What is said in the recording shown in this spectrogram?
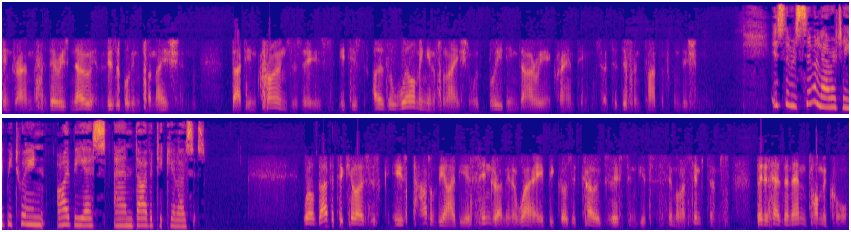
syndrome there is no visible inflammation. But in Crohn's disease, it is overwhelming inflammation with bleeding, diarrhea, and cramping. So it's a different type of condition. Is there a similarity between IBS and diverticulosis? Well, diverticulosis is part of the IBS syndrome in a way because it coexists and gives similar symptoms, but it has an anatomical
